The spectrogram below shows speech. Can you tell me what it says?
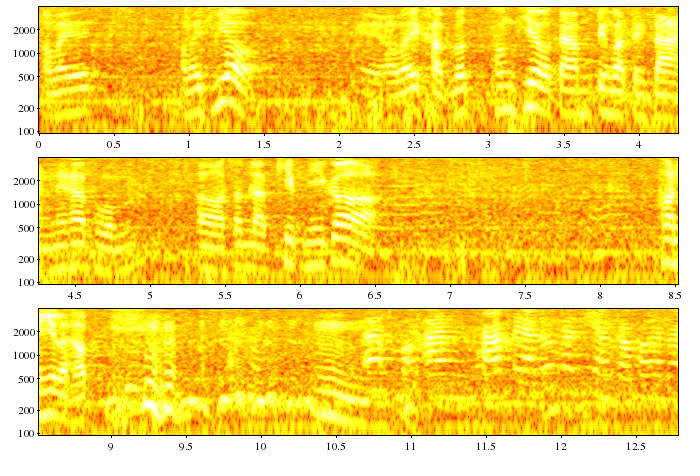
เอาไว้เอาไว้เที่ยวเอาไว้ขับรถท่องเที่ยวตามจังหวัดต่างๆนะครับ ผมเออสำหรับคลิปนี้ก็ เท่านี้แหละครับ อืมบอกอันถามแม่รูปกันเรียงกับเขาอะไร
